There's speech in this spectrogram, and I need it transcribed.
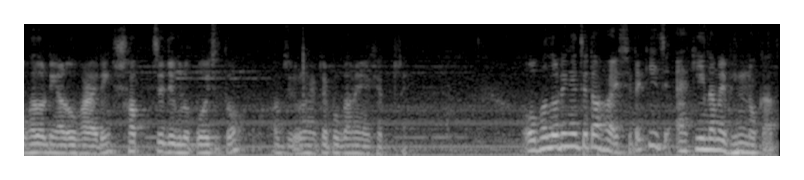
ওভারলোডিং আর ওভাররাইডিং সবচেয়ে যেগুলো পরিচিত একটা প্রোগ্রামিংয়ের ক্ষেত্রে। ওভারলোডিংয়ে যেটা হয়, সেটা কি? যে একই নামে ভিন্ন কাজ।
